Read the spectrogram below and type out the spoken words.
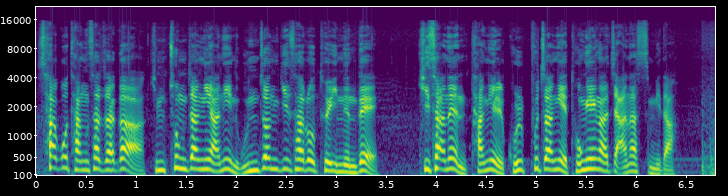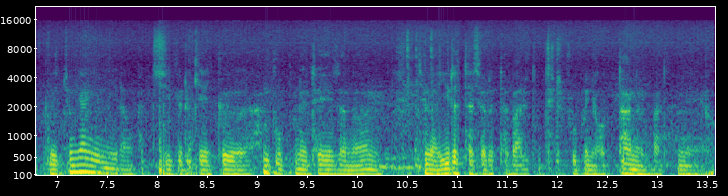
사고 당사자가 김 총장이 아닌 운전기사로 돼 있는데 기사는 당일 골프장에 동행하지 않았습니다. 그 총장님이랑 같이 그렇게 그 한 부분에 대해서는 제가 이렇다 저렇다 말드릴 부분이 없다는 말씀이에요.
